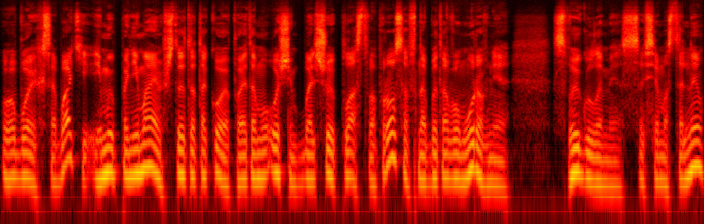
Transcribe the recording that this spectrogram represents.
у обоих собаки, и мы понимаем, что это такое. Поэтому очень большой пласт вопросов на бытовом уровне с выгулами, со всем остальным,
